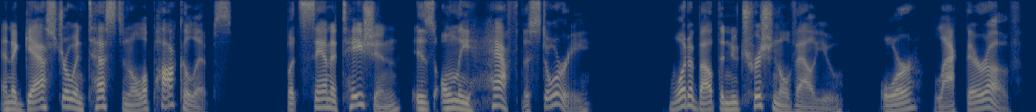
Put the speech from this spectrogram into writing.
and a gastrointestinal apocalypse. But sanitation is only half the story. What about the nutritional value, or lack thereof?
